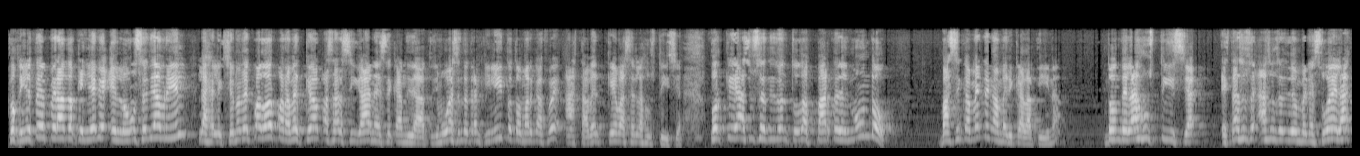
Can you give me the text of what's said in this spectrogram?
Porque yo estoy esperando a que llegue el 11 de abril las elecciones de Ecuador para ver qué va a pasar si gana ese candidato. Yo me voy a sentar tranquilito, tomar café, hasta ver qué va a hacer la justicia. Porque ha sucedido en todas partes del mundo. Básicamente en América Latina, donde la justicia Está, ha sucedido en Venezuela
